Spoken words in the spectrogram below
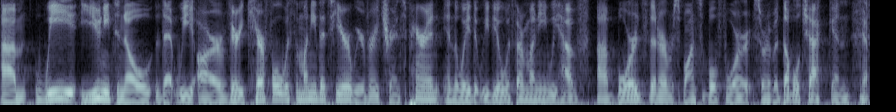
um, we you need to know that we are very careful with the money that's here we are very transparent in the way that we deal with our money we have uh, boards that are responsible for sort of a double check and Yep.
